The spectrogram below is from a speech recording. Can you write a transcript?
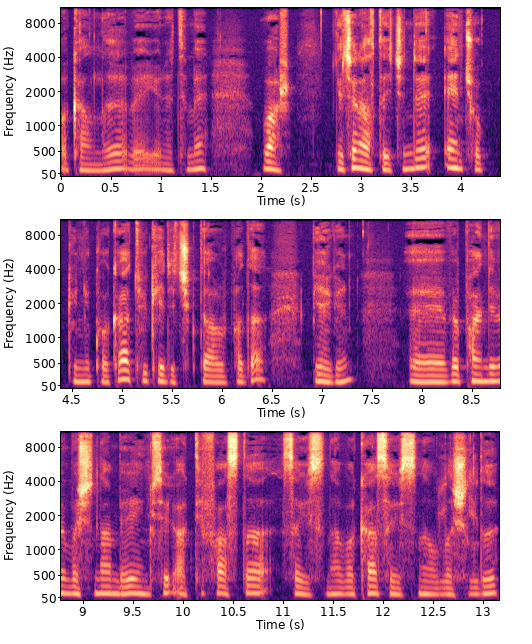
Bakanlığı ve yönetimi var. Geçen hafta içinde en çok günlük vaka Türkiye'de çıktı Avrupa'da bir gün. Ee, ve pandemi başından beri en yüksek aktif hasta sayısına, vaka sayısına ulaşıldı.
